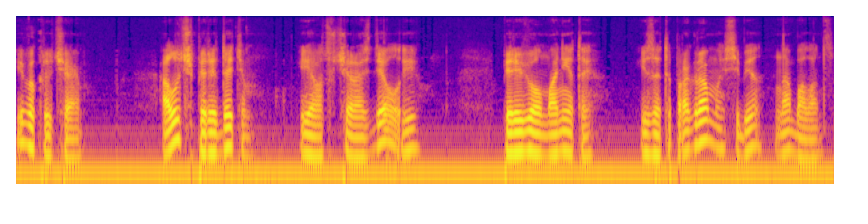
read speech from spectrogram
и выключаем. А лучше перед этим я вот вчера сделал и перевел монеты из этой программы себе на баланс.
